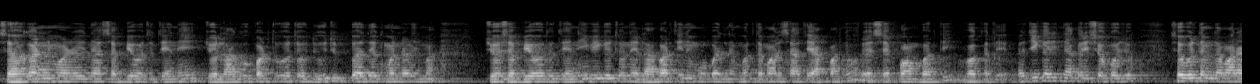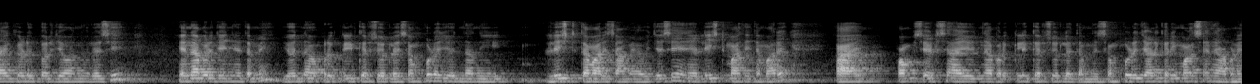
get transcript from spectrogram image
સહકાર મંડળીના સભ્યો હતો. તેને જો લાગુ પડતું હોય તો દૂધ ઉત્પાદક મંડળીમાં જો સભ્યો હોય તો તેની વિગતોને લાભાર્થીનો મોબાઈલ નંબર તમારી સાથે આપવાનો રહેશે. ફોર્મ ભરતી વખતે. રજી કરી ના કરી શકો છો. સૌપ્રથમ તમારા આ ખેડૂત પર જવાનું રહેશે. એના પર જઈને તમે યોજના ઉપર ક્લિક કરશો એટલે સંપૂર્ણ યોજનાની લિસ્ટ તમારી સામે આવી જશે. અને લિસ્ટમાંથી તમારે આ પંપ સેટ આ યોજના પર ક્લિક કરશો એટલે તમને સંપૂર્ણ જાણકારી મળશે અને આપણે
